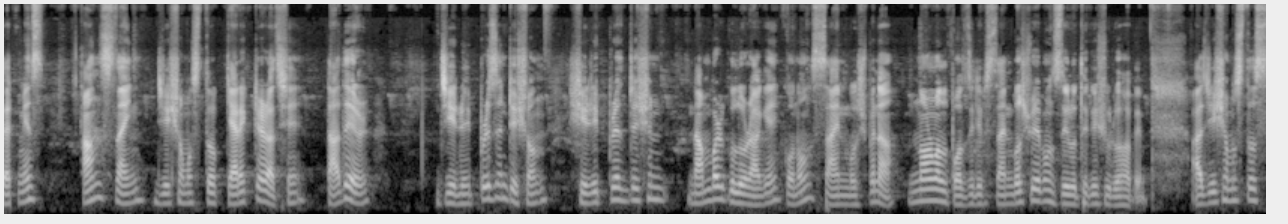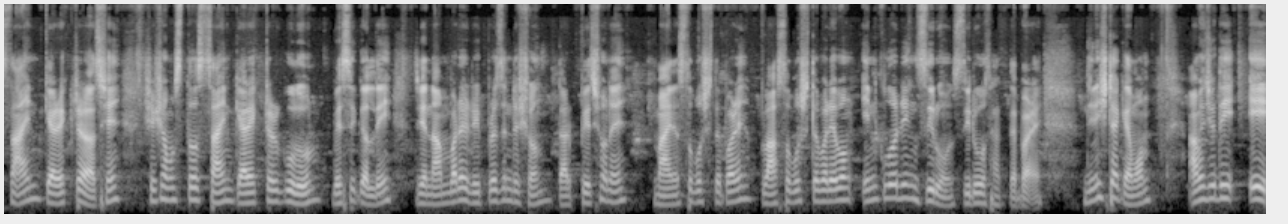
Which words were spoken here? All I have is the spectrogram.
দ্যাট মিন্স আনসাইন যে সমস্ত ক্যারেক্টার আছে, তাদের যে রিপ্রেজেন্টেশন সেই রিপ্রেজেন্টেশন নাম্বারগুলোর আগে কোনো সাইন বসবে না। নর্মাল পজিটিভ সাইন বসবে এবং জিরো থেকে শুরু হবে। আর যে সমস্ত সাইন ক্যারেক্টার আছে, সে সমস্ত সাইন ক্যারেক্টারগুলোর বেসিক্যালি যে নাম্বারের রিপ্রেজেন্টেশন তার পেছনে মাইনাসও বসতে পারে প্লাসও বসতে পারে এবং ইনক্লুডিং জিরো জিরোও থাকতে পারে। জিনিসটা কেমন? আমি যদি এ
